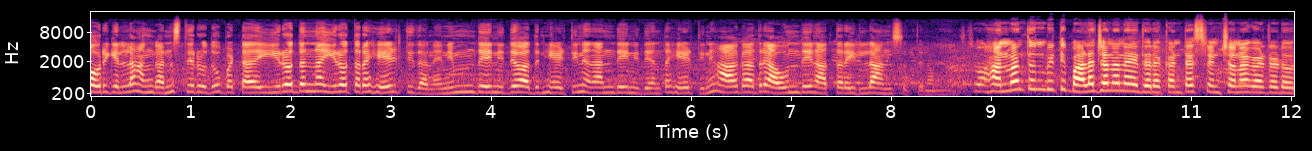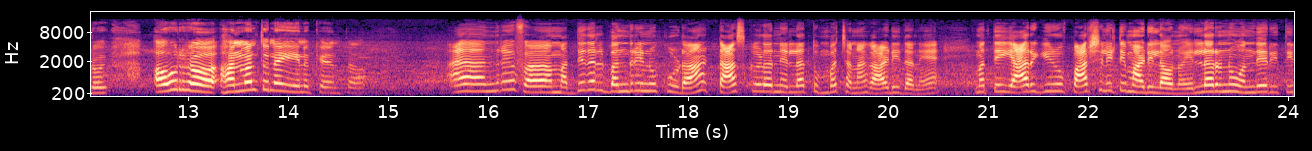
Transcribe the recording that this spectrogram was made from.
ಅವರಿಗೆಲ್ಲ ಹಂಗೆ ಅನಿಸ್ತಿರೋದು ಬಟ್ ಇರೋದನ್ನು ಇರೋ ಥರ ಹೇಳ್ತಿದ್ದಾನೆ. ನಿಮ್ದೇನಿದೆಯೋ ಅದನ್ನು ಹೇಳ್ತೀನಿ ನಂದೇನಿದೆ ಅಂತ ಹೇಳ್ತೀನಿ. ಹಾಗಾದರೆ ಅವನದೇನು ಆ ಥರ ಇಲ್ಲ ಅನಿಸುತ್ತೆ ನಮಗೆ. ಸೊ ಹನುಮಂತನ ಬಿಟ್ಟು ಭಾಳ ಜನನೇ ಇದ್ದಾರೆ ಕಂಟೆಸ್ಟೆಂಟ್ ಚೆನ್ನಾಗಿ ಆಟಾಡೋರು. ಅವರು ಹನುಮಂತನೇ ಏನಕ್ಕೆ ಅಂತ? ಅಂದರೆ ಫ ಮಧ್ಯದಲ್ಲಿ ಬಂದ್ರೂ ಕೂಡ ಟಾಸ್ಕ್ಗಳನ್ನೆಲ್ಲ ತುಂಬ ಚೆನ್ನಾಗಿ ಆಡಿದ್ದಾನೆ ಮತ್ತು ಯಾರಿಗೂ ಪಾರ್ಶಲಿಟಿ ಮಾಡಿಲ್ಲ ಅವನು. ಎಲ್ಲರನ್ನೂ ಒಂದೇ ರೀತಿ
